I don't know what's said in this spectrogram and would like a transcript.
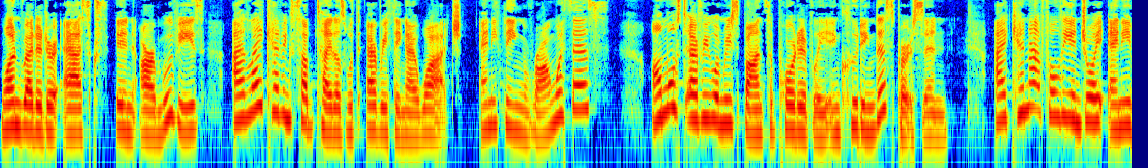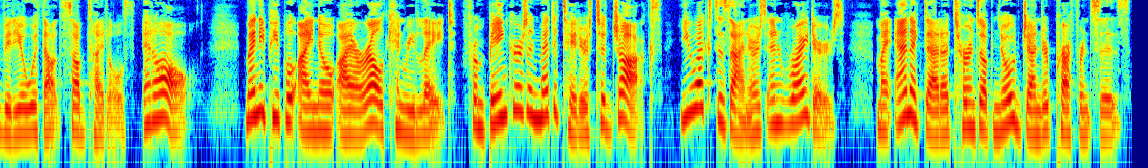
One Redditor asks in our movies, I like having subtitles with everything I watch. Anything wrong with this? Almost everyone responds supportively, including this person. I cannot fully enjoy any video without subtitles at all. Many people I know IRL can relate, from bankers and meditators to jocks, UX designers, and writers. My anecdata turns up no gender preferences.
